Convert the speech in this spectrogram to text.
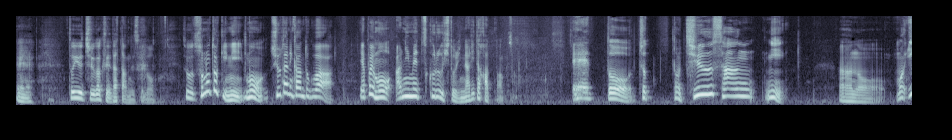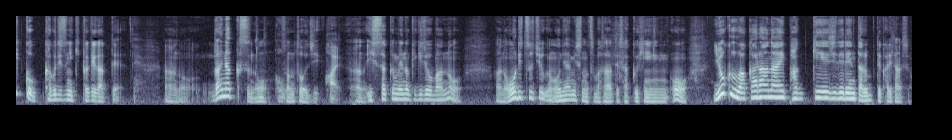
えーという中学生だったんですけど。その時にもう塩谷監督はやっぱりもうアニメ作る人になりたかったんですか？えーっとちょっ多分中3にあの、まあ、1個確実にきっかけがあってあのガイナックスのその当時はい。あの1作目の劇場版の「あの王立宇宙軍オニアミスの翼」って作品をよくわからないパッケージでレンタルって借りたんですよ。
